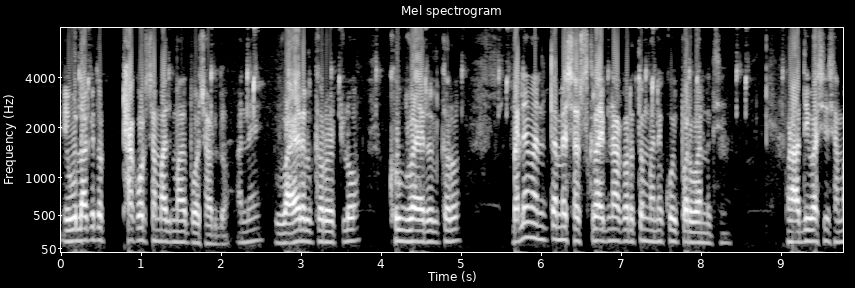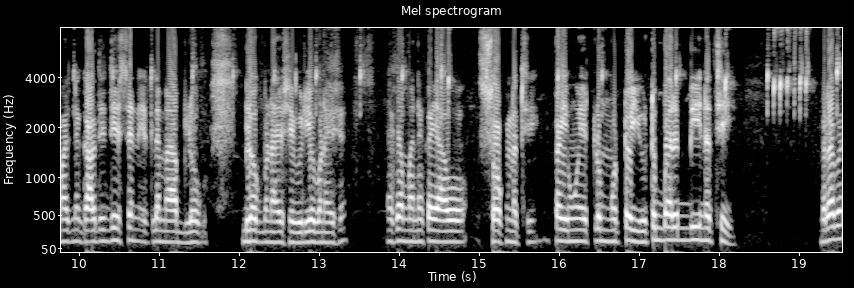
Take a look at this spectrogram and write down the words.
એવું લાગે તો ઠાકોર સમાજમાં પહોંચાડ દો અને વાયરલ કરો એટલો. ખૂબ વાયરલ કરો. ભલે મને તમે સબસ્ક્રાઈબ ના કરો તો મને કોઈ પરવા નથી. પણ આદિવાસી સમાજને ગાળ દીધી છે ને એટલે મેં આ બ્લોગ બ્લોગ બનાવ્યો છે વીડિયો બનાવ્યો છે. એટલે મને કંઈ આવો શોખ નથી. કંઈ હું એટલો મોટો યુટ્યુબર બી નથી. બરાબર?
